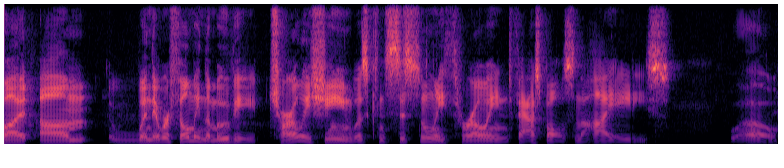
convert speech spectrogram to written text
But um, when they were filming the movie, Charlie Sheen was consistently throwing fastballs in the high 80s. Whoa.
